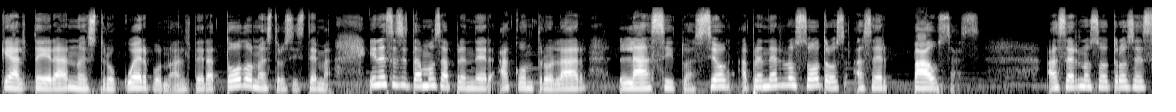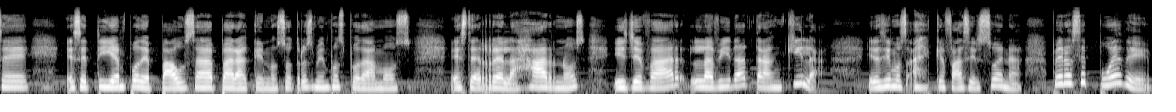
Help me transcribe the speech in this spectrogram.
que altera nuestro cuerpo, altera todo nuestro sistema y necesitamos aprender a controlar la situación, aprender nosotros a hacer pausas, hacer nosotros ese, ese tiempo de pausa para que nosotros mismos podamos este, relajarnos y llevar la vida tranquila. Y decimos, ay, qué fácil suena, pero se puede,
